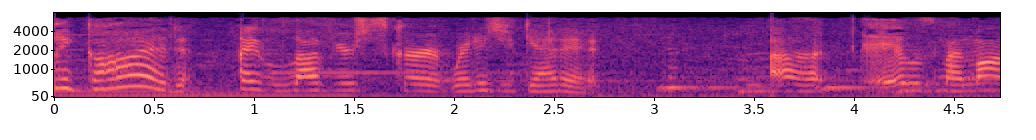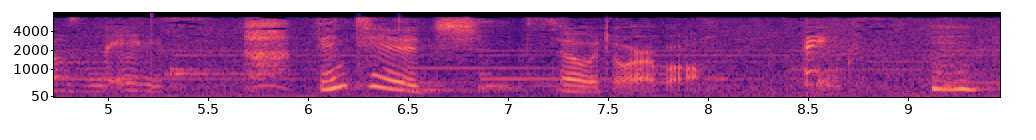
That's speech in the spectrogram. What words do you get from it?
my god, I love your skirt. Where did you get it? Uh, it was my mom's in the 80s. Vintage. So adorable. Thanks.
